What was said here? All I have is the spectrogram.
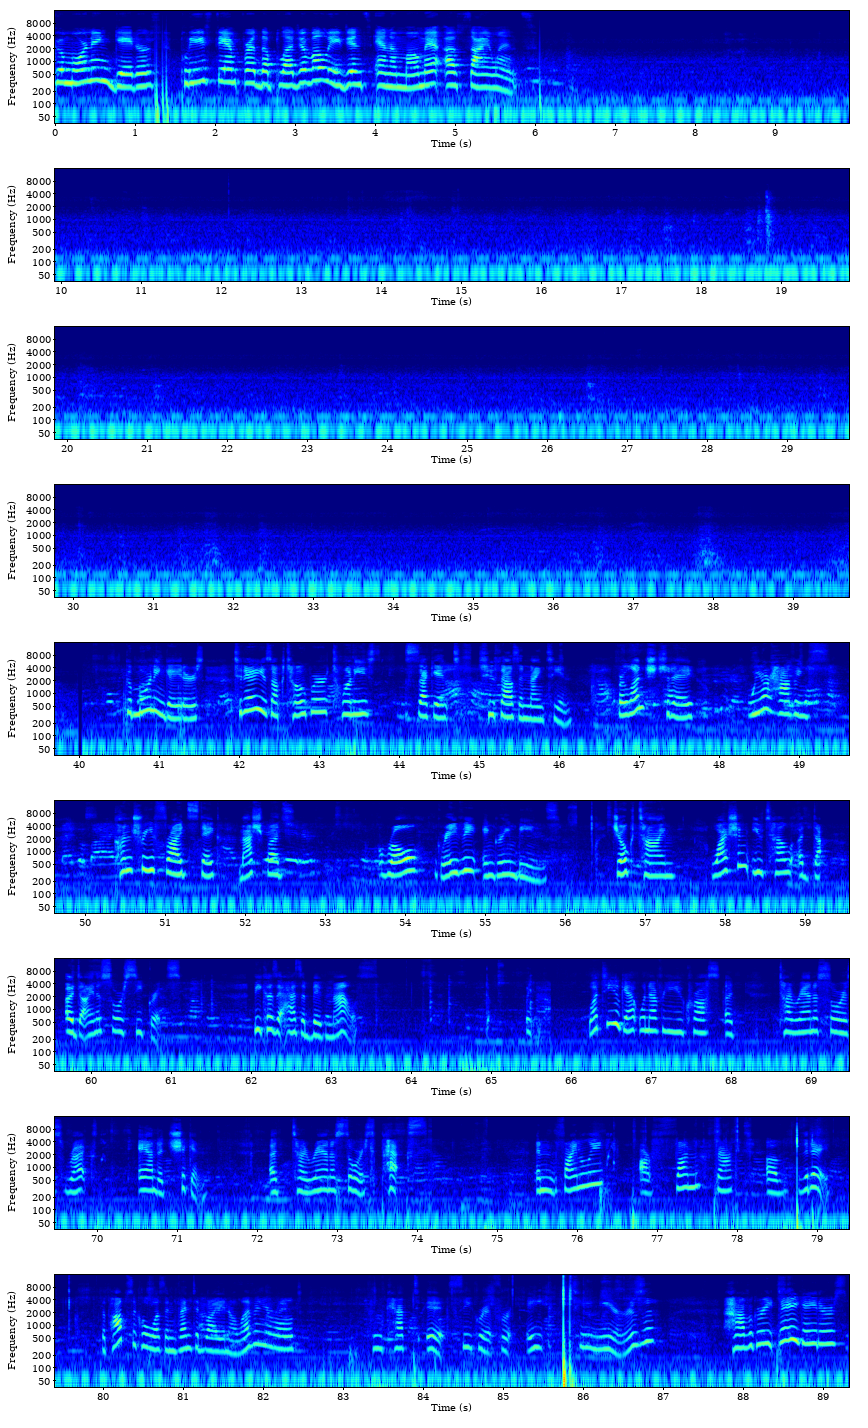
Good morning, Gators. Please stand for the Pledge of Allegiance and a moment of silence. Good morning, Gators. Today is October 22nd, 2019. For lunch today, we are having country fried steak, mashed buds, roll, gravy, and green beans. Joke time. Why shouldn't you tell a, di- a dinosaur secrets? Because it has a big mouth. What do you get whenever you cross a Tyrannosaurus Rex and a chicken? A Tyrannosaurus Pex. And finally, our fun fact of the day. The popsicle was invented by an 11 year old who kept it secret for 18 years. Have a great day, Gators!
